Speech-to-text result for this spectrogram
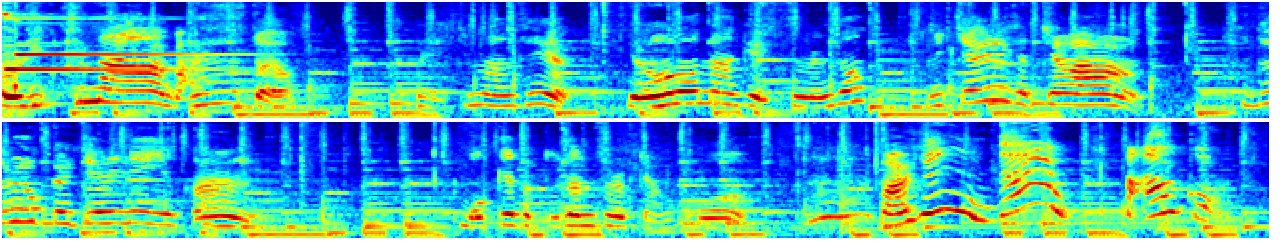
어, 리치만 맛있어요. 리치 맛이 연하게 있으면서 이 젤리 자체가 부드럽게 젤리니까 먹기도 부담스럽지 않고 음, 맛있는데? 다음 거!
